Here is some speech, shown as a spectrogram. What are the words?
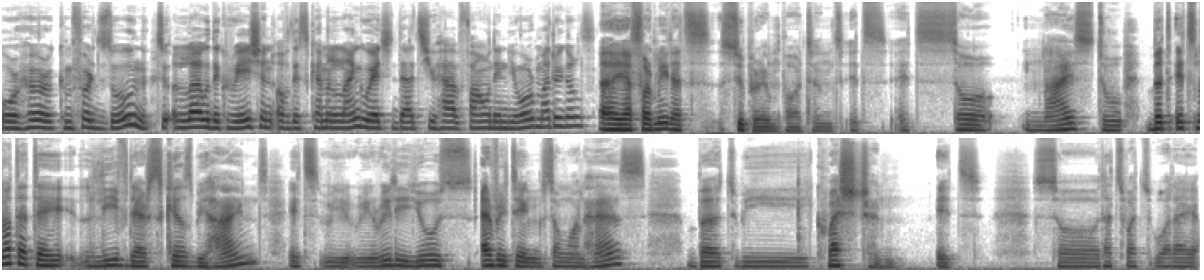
or her comfort zone to allow the creation of this common language that you have found in your madrigals? Uh, yeah, for me, that's super important. It's it's so nice to but it's not that they leave their skills behind. It's we, we really use everything someone has but we question it. So that's what what i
